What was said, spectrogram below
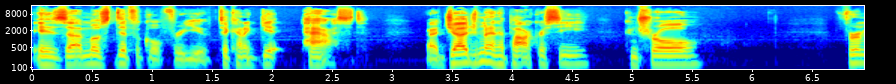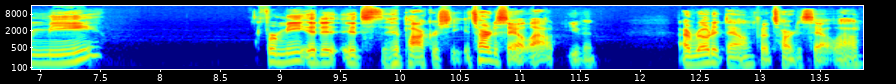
is uh, most difficult for you to kind of get past? Right? Judgment, hypocrisy, control. For me, for me, it, it's hypocrisy. It's hard to say out loud, even. I wrote it down, but it's hard to say out loud.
